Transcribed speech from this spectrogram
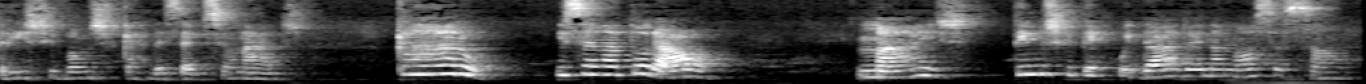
tristes, vamos ficar decepcionados. Claro, isso é natural. Mas temos que ter cuidado aí na nossa ação.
